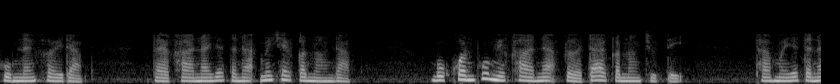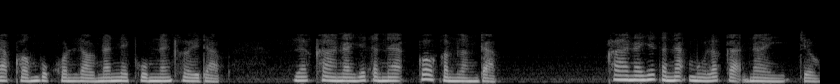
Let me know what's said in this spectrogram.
ภูมินั้นเคยดับ แต่คานายตนะไม่ใช่กำลังดับ บุคคลผู้มีคานะเกิดได้กำลังจุติ ธรรมยตนะของบุคคลเหล่านั้นในภูมินั้นเคยดับ และคานายตนะก็กำลังดับ คานายตนะมูลกะในจบ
